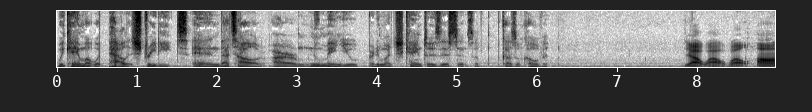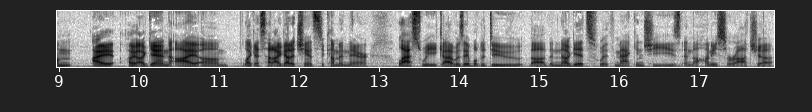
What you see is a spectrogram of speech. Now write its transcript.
we came up with Palate Street Eats, and that's how our new menu pretty much came to existence because of COVID. Yeah. Wow. Well, um, I, again, I um, like I said, I got a chance to come in there last week. I was able to do uh, the nuggets with mac and cheese and the honey sriracha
